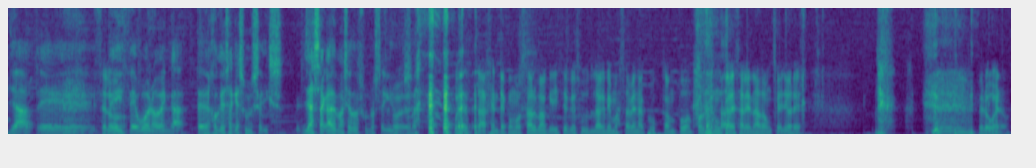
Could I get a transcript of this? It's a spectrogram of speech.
ya eh, Se te lo- dice, bueno, venga, te dejo que saques un 6. Ya saca demasiados unos seguidos. Pues, después está gente como Salva que dice que sus lágrimas saben a Cruz Campo porque nunca le sale nada aunque llore. Pero bueno.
